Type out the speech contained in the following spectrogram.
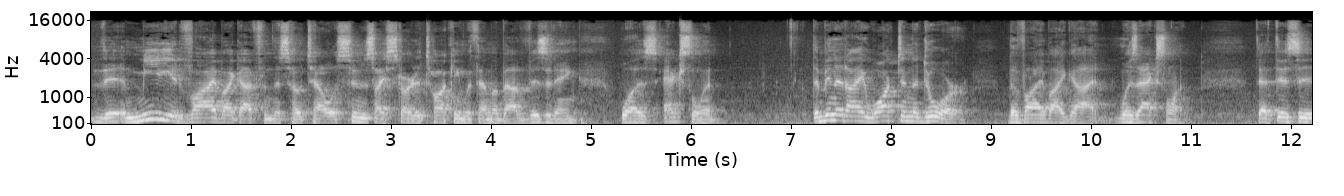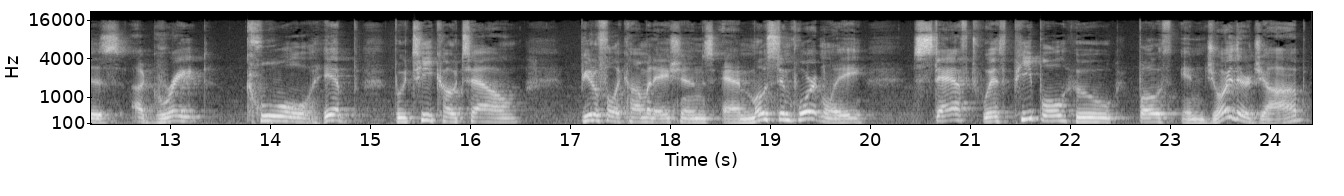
The immediate vibe I got from this hotel as soon as I started talking with them about visiting was excellent. The minute I walked in the door, the vibe I got was excellent. That this is a great, cool, hip boutique hotel, beautiful accommodations, and most importantly, staffed with people who both enjoy their job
